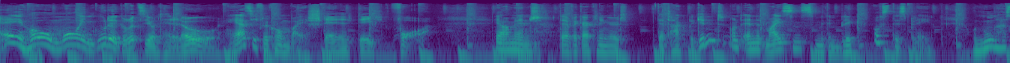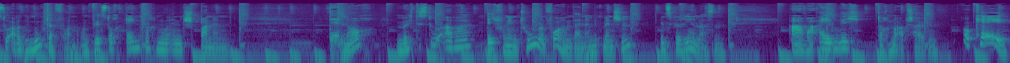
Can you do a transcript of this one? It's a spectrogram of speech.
Hey ho, moin, gute Grüezi und hello. Herzlich willkommen bei Stell dich vor. Ja Mensch, der Wecker klingelt. Der Tag beginnt und endet meistens mit dem Blick aufs Display. Und nun hast du aber genug davon und willst doch einfach nur entspannen. Dennoch möchtest du aber dich von dem Tun und Vorhaben deiner Mitmenschen inspirieren lassen. Aber eigentlich doch nur abschalten. Okay,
